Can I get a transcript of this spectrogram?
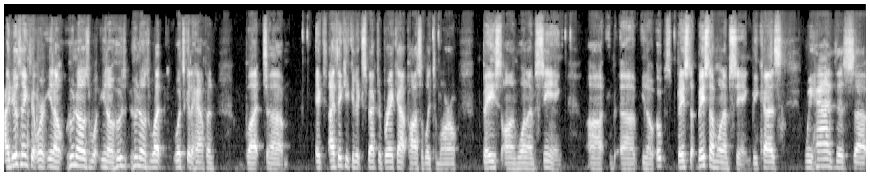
I do think that we're, you know, who knows what, you know, who's who knows what what's going to happen, but um, it, I think you could expect a breakout possibly tomorrow, based on what I'm seeing. Uh, uh, you know, oops, based based on what I'm seeing, because we had this, uh,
